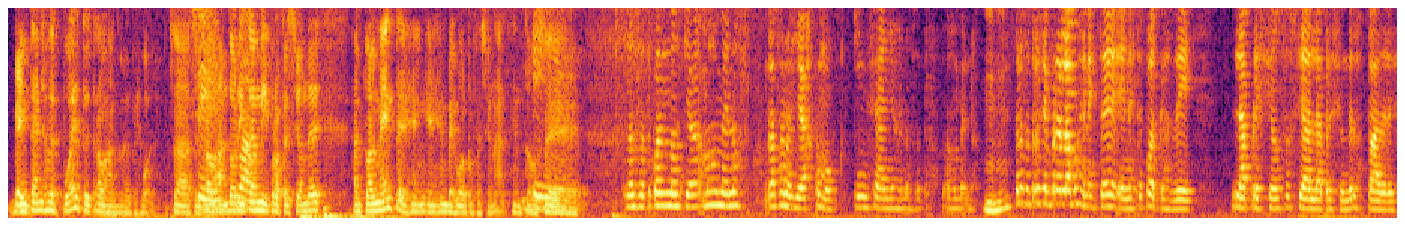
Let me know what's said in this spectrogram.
20 años después estoy trabajando en el béisbol. O sea, estoy Sí, trabajando ahorita wow. en mi profesión de actualmente es en, es en béisbol profesional. Entonces, Y nosotros cuando nos lleva, más o menos, Rafa, nos llevas como 15 años a nosotros, más o menos. ujú, Nosotros siempre hablamos en este, en este podcast de la presión social, la presión de los padres.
